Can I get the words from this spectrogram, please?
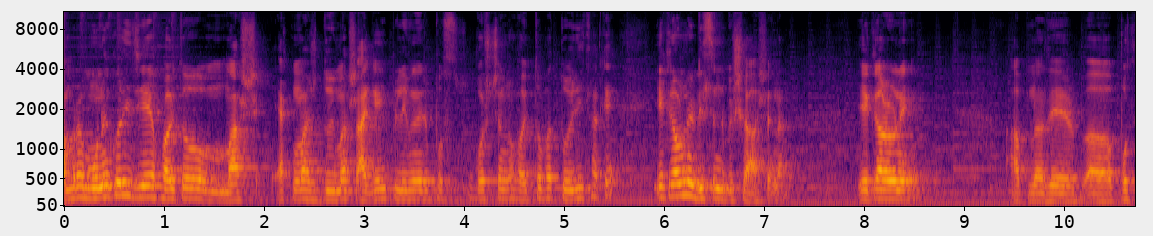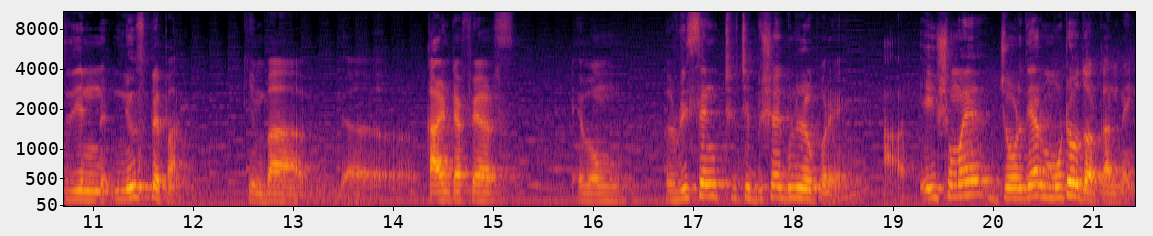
আমরা মনে করি যে হয়তো মাস, এক মাস, দুই মাস আগেই প্রিলিমিনারি কোশ্চেন হয়তো বা তৈরি থাকে। এ কারণে রিসেন্ট বিষয় আসে না। এ কারণে আপনাদের প্রতিদিন নিউজ পেপার কিংবা কারেন্ট অ্যাফেয়ার্স এবং রিসেন্ট যে বিষয়গুলির ওপরে এই সময়ে জোর দেওয়ার মোটেও দরকার নেই।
